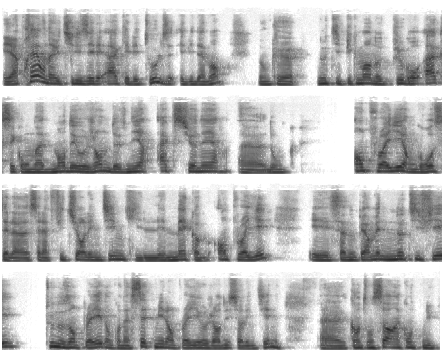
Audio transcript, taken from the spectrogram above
Et après, on a utilisé les hacks et les tools, évidemment. Donc, euh, nous, typiquement, notre plus gros hack, c'est qu'on a demandé aux gens de devenir actionnaires. Euh, donc, employés, en gros, c'est la, la feature LinkedIn qui les met comme employés. Et ça nous permet de notifier tous nos employés. Donc, on a 7000 employés aujourd'hui sur LinkedIn euh, quand on sort un contenu.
